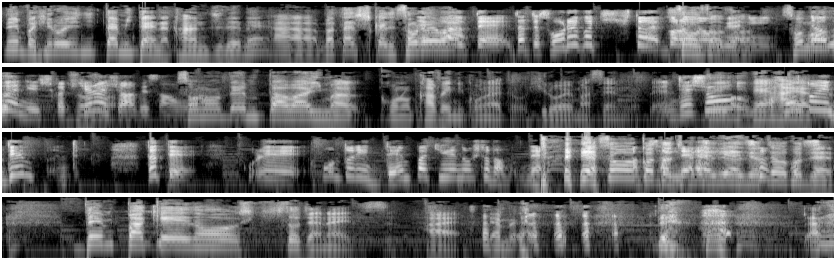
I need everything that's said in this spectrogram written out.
電波拾いに行ったみたいな感じでね。あーまあ確かにそれはだっ、て、だってそれが聞きたいから、そうそうそう名古屋に。その名古屋にしか聞けないでしょ、そうそう安倍さんは。その電波は今、このカフェに来ないと拾えませんので。でしょ？ぜひね、本。当に電波、だって、これ、本当に電波系の人だもんね。いや、そういうことじゃない。ねいや、そういうことじゃない。電波系の人じゃないです。はい。やめ、で、あの、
